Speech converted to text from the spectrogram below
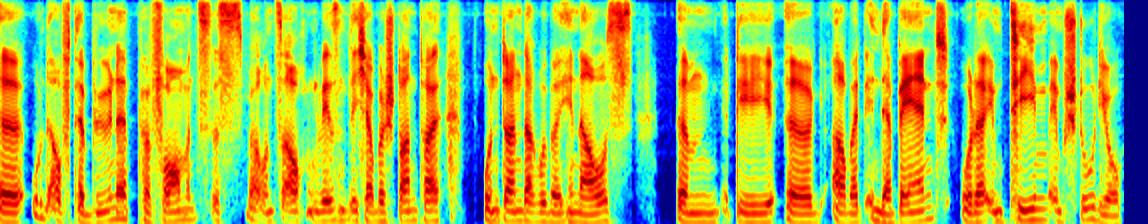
äh, und auf der Bühne. Performance ist bei uns auch ein wesentlicher Bestandteil. Und dann darüber hinaus ähm, die äh, Arbeit in der Band oder im Team, im Studio.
